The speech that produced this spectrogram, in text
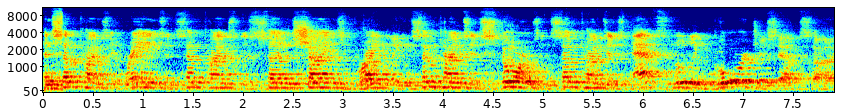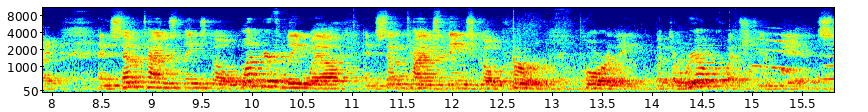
And sometimes it rains, and sometimes the sun shines brightly, and sometimes it storms, and sometimes it's absolutely gorgeous outside, and sometimes things go wonderfully well, and sometimes things go poorly. But the real question is,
